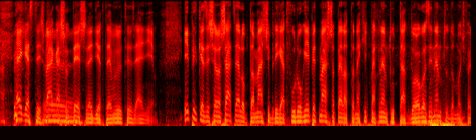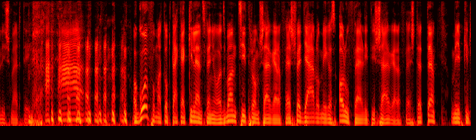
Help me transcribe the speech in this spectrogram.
Hegesztés, vágások, teljesen egyértelmű, hogy ez enyém. Építkezésen a srác ellopta a másik brigád fúrógépét, másnap eladta nekik, mert nem tudták dolgozni, nem tudom, hogy felismerték el. A golfomat lopták el 98-ban, citromsárgára festve, gyáron még az alufelnit is sárgára festette, ami egyébként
